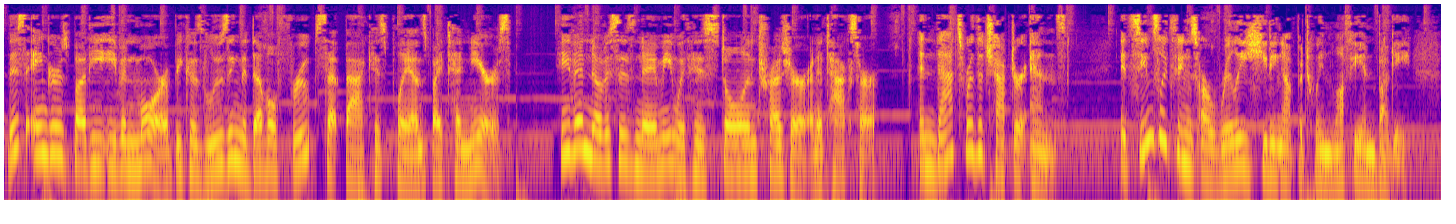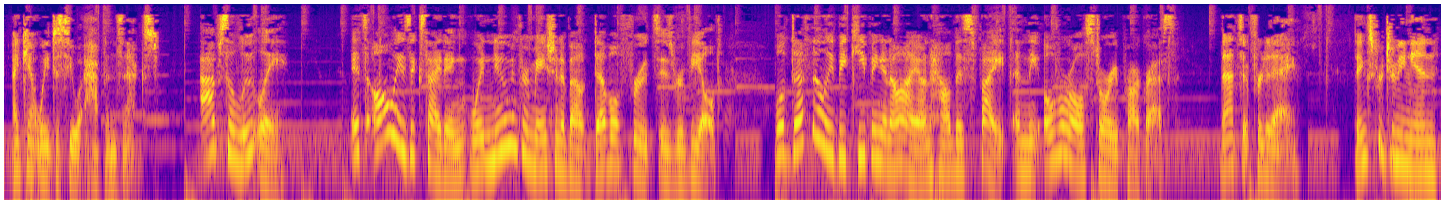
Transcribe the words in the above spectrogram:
This angers Buggy even more because losing the devil fruit set back his plans by 10 years. He then notices Nami with his stolen treasure and attacks her. And that's where the chapter ends. It seems like things are really heating up between Luffy and Buggy. I can't wait to see what happens next. Absolutely. It's always exciting when new information about devil fruits is revealed. We'll definitely be keeping an eye on how this fight and the overall story progress. That's it for today. Thanks for tuning in,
